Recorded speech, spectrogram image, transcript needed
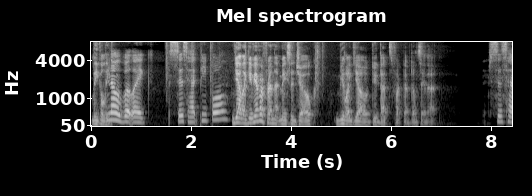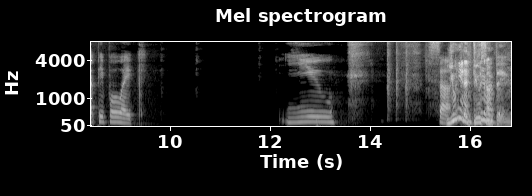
legally. no but like cis het people Yeah, like if you have a friend that makes a joke, be like, "Yo, dude, that's fucked up. Don't say that." cis het people like you suck You need to do something.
